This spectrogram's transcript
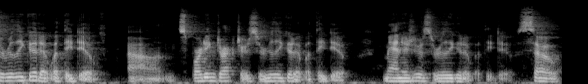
are really good at what they do. Um, sporting directors are really good at what they do managers are really good at what they do. So,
